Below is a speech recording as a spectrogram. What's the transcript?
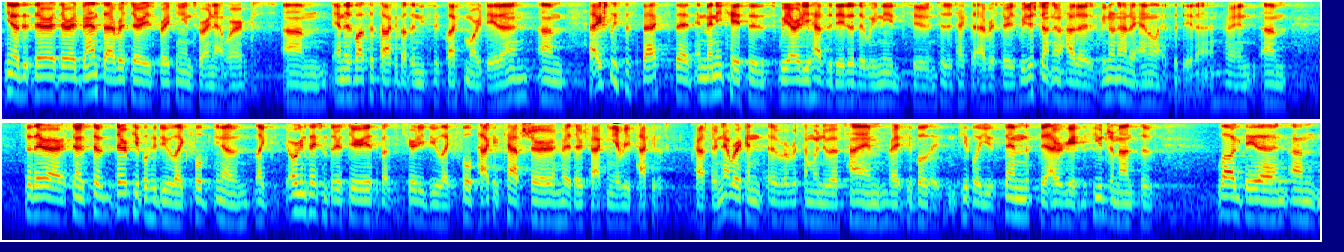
you know, there, there are advanced adversaries breaking into our networks, um, and there's lots of talk about the need to collect more data. Um, I actually suspect that in many cases we already have the data that we need to, to detect the adversaries. We just don't know how to, we don't know how to analyze the data, right? Um, so there are, so, so there are people who do like full, you know, like organizations that are serious about security do like full packet capture, right? They're tracking every packet that's across their network and over some window of time, right? People, people use SIEMs to aggregate huge amounts of log data. Um,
